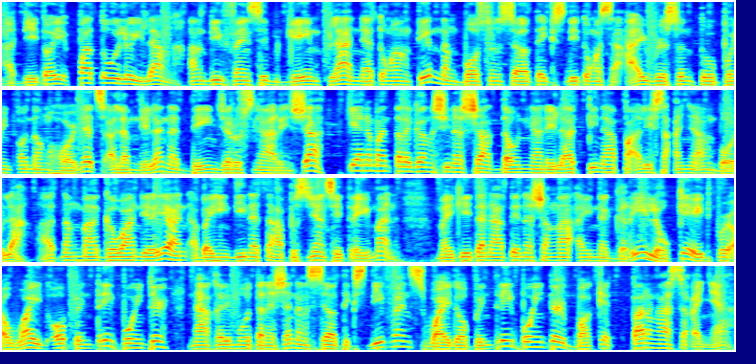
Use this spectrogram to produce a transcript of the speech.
at dito ay patuloy lang ang defensive game plan netong ang team ng Boston Celtics dito nga sa Iverson 2.0 ng Hornets. Alam nila na dangerous nga rin siya. Kaya naman talagang sinashutdown nga nila at pinapaalis sa kanya ang bola. At nang magawa nila yan abay hindi natapos dyan si Treyman makikita natin na siya nga ay nag-relocate for a wide open 3-pointer nakalimutan na siya ng Celtics defense. Wide open 3-pointer bucket para nga sa kanya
